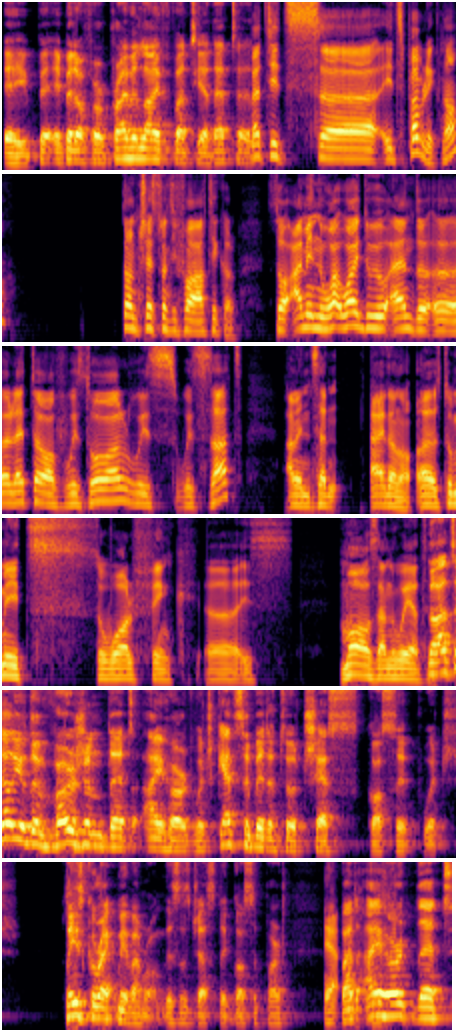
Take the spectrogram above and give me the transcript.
a, a bit of her private life. But yeah, that. Uh, but it's uh, it's public, no? It's on Chess Twenty Four article. So I mean, why, why do you end a, a letter of withdrawal with with that? I mean, then I don't know. Uh, to me, it's the whole thing uh, is more than weird. No, I'll tell you the version that I heard, which gets a bit into a chess gossip. Which, please correct me if I'm wrong. This is just the gossip part. Yeah. But I heard that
